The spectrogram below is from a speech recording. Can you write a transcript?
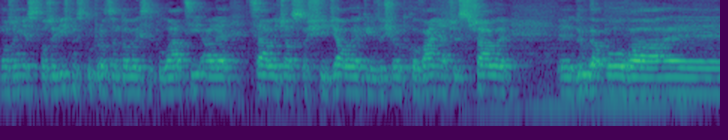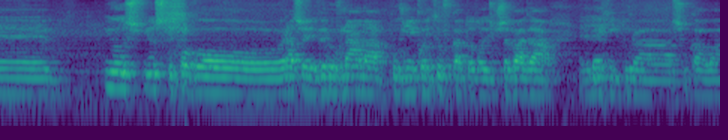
Może nie stworzyliśmy stuprocentowych sytuacji, ale cały czas coś się działo, jakieś dośrodkowania czy strzały. Y, Druga połowa e, już, już typowo raczej wyrównana, później końcówka to, to już przewaga Lechi, która szukała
